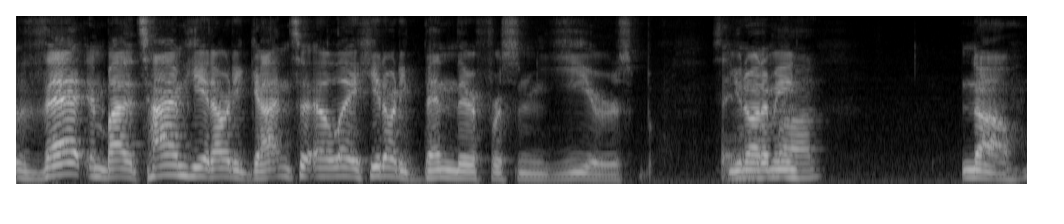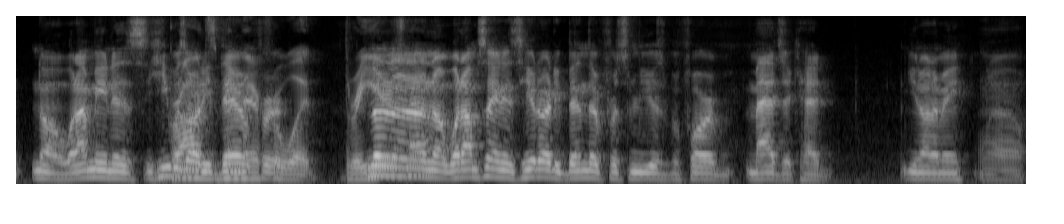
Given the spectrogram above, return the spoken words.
That and by the time he had already gotten to LA, he had already been there for some years. Same you know what I mean? LeBron. No, no. What I mean is he was already been there, for, what three No, years no, no, now? no. What I'm saying is he had already been there for some years before Magic had. You know what I mean? No.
